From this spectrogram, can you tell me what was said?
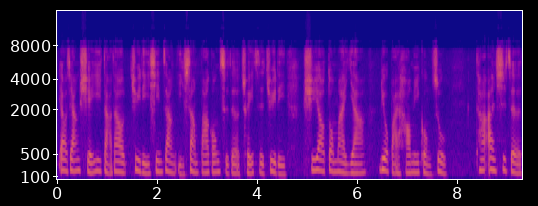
要将血液打到距离心脏以上八公尺的垂直距离，需要动脉压六百毫米汞柱。它暗示着。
